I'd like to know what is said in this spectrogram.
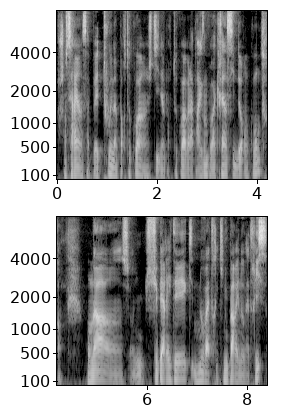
J'en sais rien, ça peut être tout et n'importe quoi. Hein, je dis n'importe quoi. Voilà, par exemple, on va créer un site de rencontre. On a une super idée qui, qui nous paraît novatrice.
